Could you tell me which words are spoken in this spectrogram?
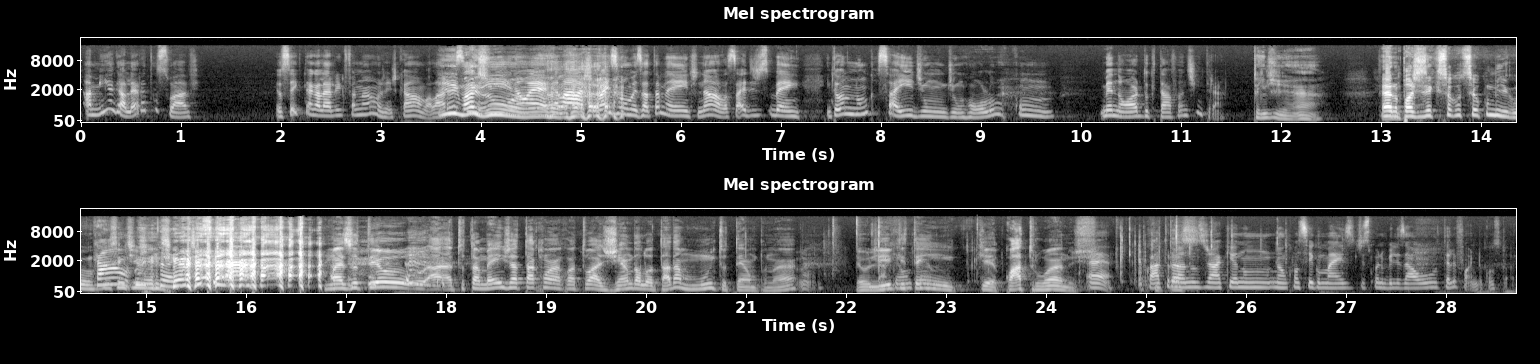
a minha galera tá suave. Eu sei que tem a galera que fala, não, gente, calma, lá Ih, mais assim, uma. Não é, relaxa, mais uma, exatamente. Não, ela sai disso bem. Então, eu nunca saí de um, de um rolo com menor do que estava antes de entrar. Entendi, é. É, não pode dizer que isso aconteceu comigo Calma. recentemente. Mas o teu. a- tu também já tá com a, com a tua agenda lotada há muito tempo, não é? Eu li tem que um tem, o quê? Quatro anos? É, quatro Tá- anos já que eu não, não consigo mais disponibilizar o telefone do consultório.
